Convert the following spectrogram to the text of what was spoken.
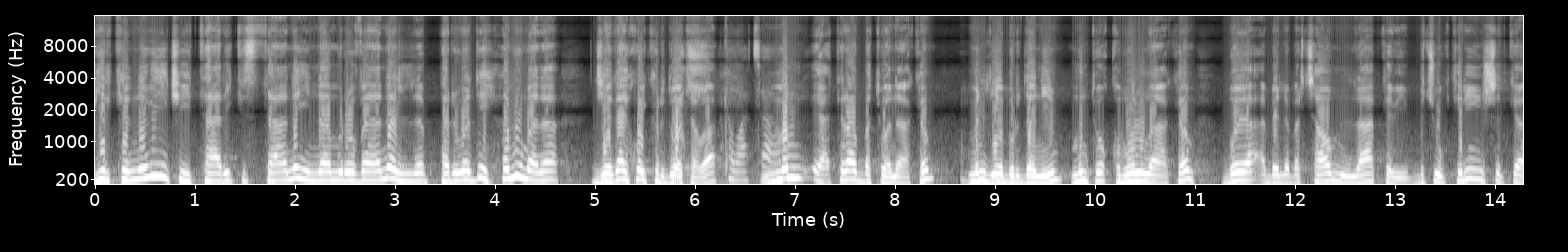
بیرکردنەویەکی تاریکستانەی نامرۆڤانە لە پەروەردەی هەموومانا جێگای خۆی کردووەتەوە من ئاعتراف بە تۆ ناکەم من لێبوردە نیم من تۆ قبول ناکەم بۆیە ئەبێ لە بەرچاوم لابکەوی بچووکترین شت کە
